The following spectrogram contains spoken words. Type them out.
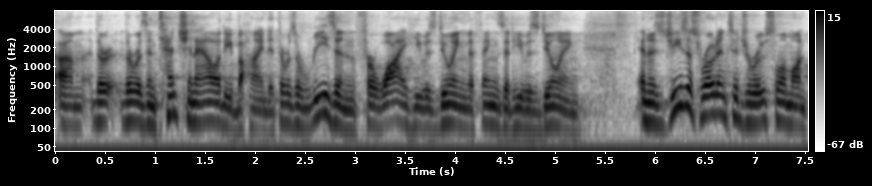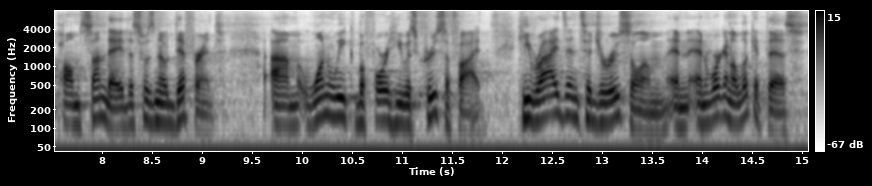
um, there, there was intentionality behind it. There was a reason for why he was doing the things that he was doing. And as Jesus rode into Jerusalem on Palm Sunday, this was no different. Um, one week before he was crucified, he rides into Jerusalem, and, and we're going to look at this.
